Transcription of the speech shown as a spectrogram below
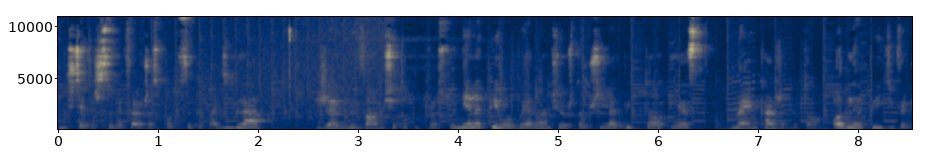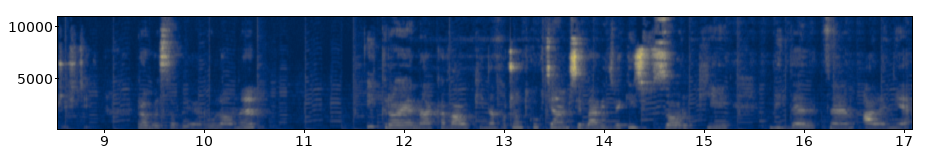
Musicie też sobie cały czas podsypywać blat, żeby Wam się to po prostu nie lepiło, bo jak Wam się już to przylepi, to jest męka, żeby to odlepić, wyczyścić. Robię sobie rulony i kroję na kawałki. Na początku chciałam się bawić w jakieś wzorki widelcem, ale nie.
